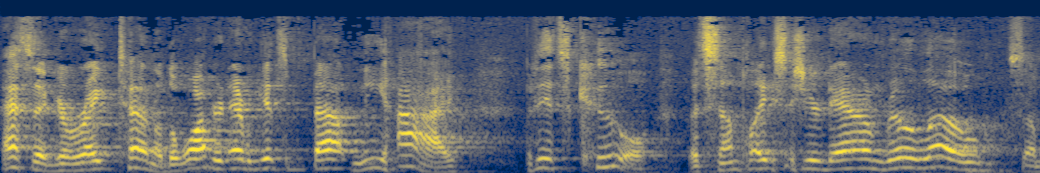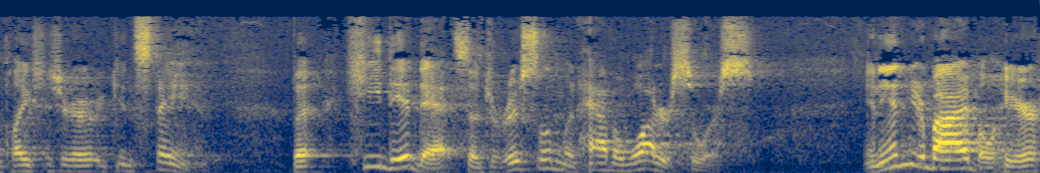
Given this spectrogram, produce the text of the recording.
That's a great tunnel. The water never gets about knee high, but it's cool. But some places you're down real low, some places you can stand. But he did that so Jerusalem would have a water source. And in your Bible here,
